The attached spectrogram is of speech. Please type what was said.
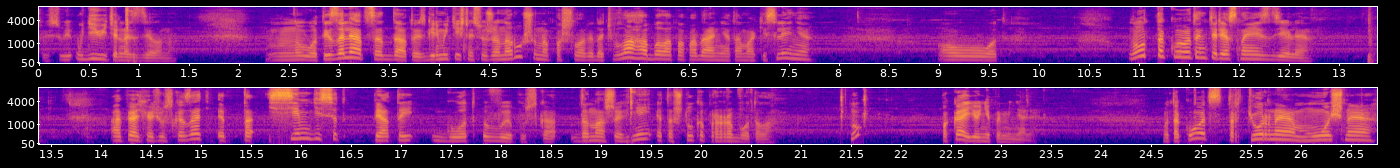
то есть удивительно сделана. Ну вот, изоляция, да, то есть герметичность уже нарушена, пошла, видать, влага была, попадание, там, окисление. Вот. Ну, вот такое вот интересное изделие. Опять хочу сказать, это 75 год выпуска. До наших дней эта штука проработала. Ну, пока ее не поменяли. Вот такое вот стартерное, мощное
